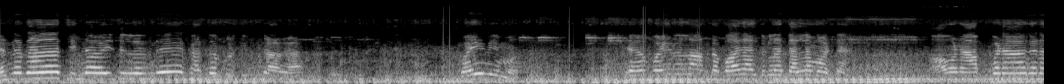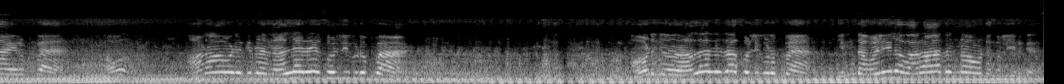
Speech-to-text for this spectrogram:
என்னதான் சின்ன வயசுல இருந்தே கஷ்டப்படுத்திக்கிட்டாங்க. பையனையுமா என் பையனெல்லாம் அந்த பாதாளத்துக்கெல்லாம் தள்ள மாட்டேன். அவனை அப்பனாக நான் இருப்பேன். அவன் ஆனா அவனுக்கு நான் நல்லதே சொல்லி கொடுப்பேன். அவனுக்கு நான் நல்லது தான் சொல்லி கொடுப்பேன். இந்த வழியில வராதுன்னு அவன்கிட்ட சொல்லியிருக்கேன்.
